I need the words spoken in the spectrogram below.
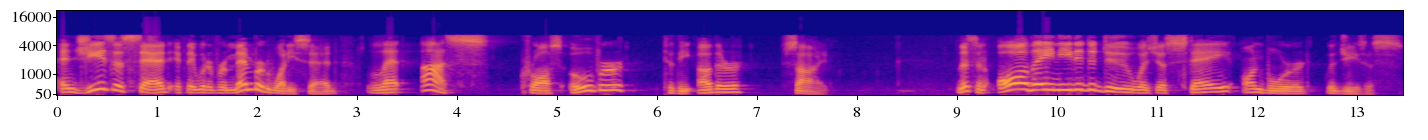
And Jesus said, if they would have remembered what he said, let us cross over to the other side. Listen, all they needed to do was just stay on board with Jesus.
